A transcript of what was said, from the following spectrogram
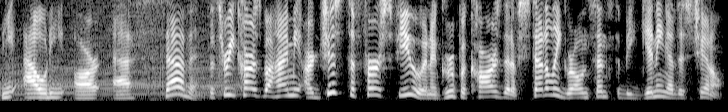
the Audi RS7. The three cars behind me are just the first few in a group of cars that have steadily grown since the beginning of this channel.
